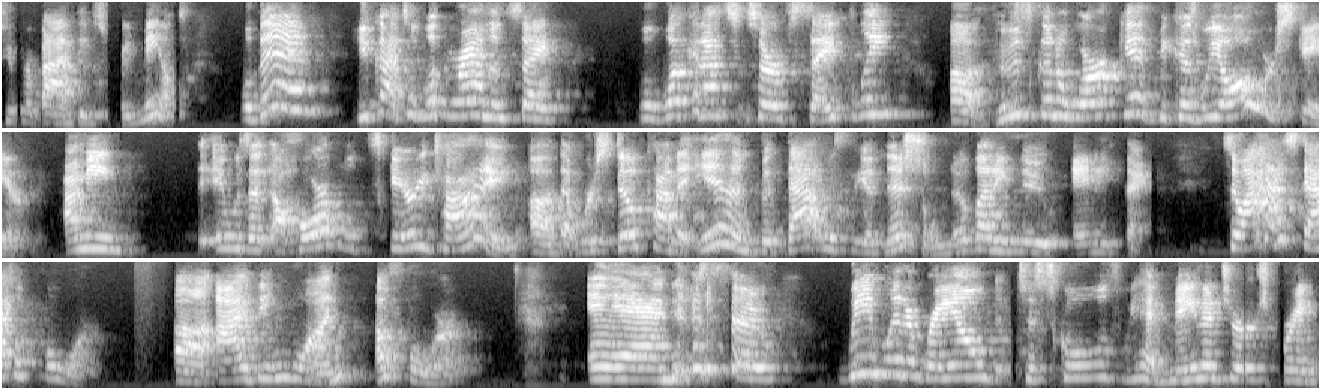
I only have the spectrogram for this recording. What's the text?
to provide these free meals. Well, then you've got to look around and say, well, what can I serve safely? Uh, who's going to work it? Because we all were scared. I mean, it was a, a horrible, scary time uh, that we're still kind of in, but that was the initial. Nobody knew anything. So I had a staff of four, uh, I being one of four. And so we went around to schools. We had managers bring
